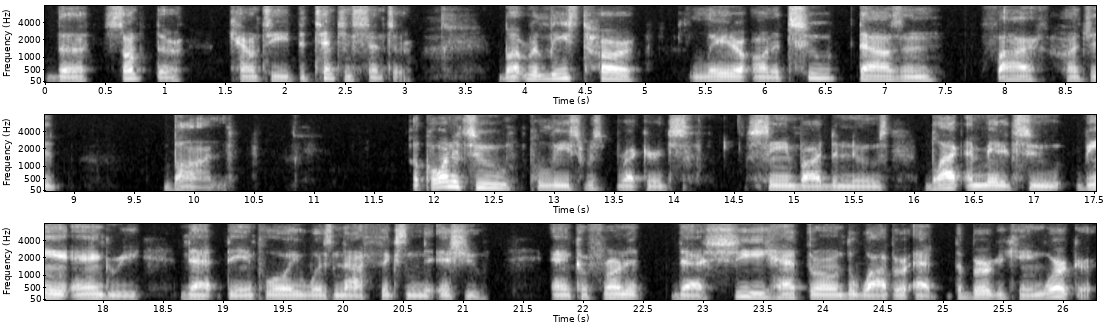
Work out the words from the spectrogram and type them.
the Sumter County Detention Center, but released her later on a 2500 bond. According to police records seen by the news, Black admitted to being angry that the employee was not fixing the issue and confronted that she had thrown the Whopper at the Burger King worker.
